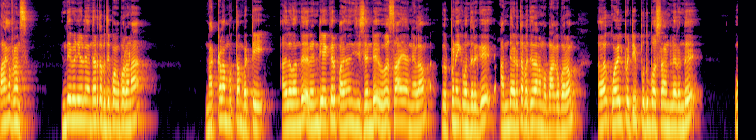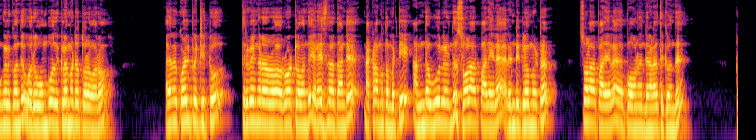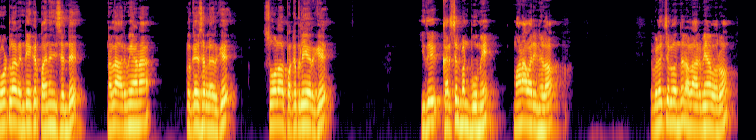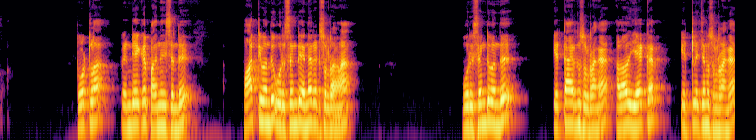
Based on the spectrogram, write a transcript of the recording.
வணக்கம் ஃப்ரெண்ட்ஸ் இந்த வீடியோவில் எந்த இடத்த பற்றி பார்க்க போகிறோன்னா நக்கலமுத்தம்பட்டி. அதில் வந்து ரெண்டு ஏக்கர் பதினஞ்சு சென்ட் விவசாய நிலம் விற்பனைக்கு வந்திருக்கு. அந்த இடத்த பற்றி தான் நம்ம பார்க்க போகிறோம் அதாவது கோயில்பட்டி புது பஸ் ஸ்டாண்ட்லேருந்து உங்களுக்கு வந்து ஒரு ஒம்பது கிலோமீட்டர் தூரம் வரும். அதேமாதிரி கோயில்பட்டி டு திருவேங்கட ரோ ரோட்டில் வந்து இளையசந்தரை தாண்டி நக்கலமுத்தம்பட்டி. அந்த ஊர்லேருந்து சோலார் பாதையில் ரெண்டு கிலோமீட்டர் சோலார் பாதையில் போகணும் இந்த நிலத்துக்கு வந்து. டோட்டலாக ரெண்டு ஏக்கர் பதினஞ்சு சென்ட். நல்ல அருமையான லொக்கேஷனில் இருக்குது சோலார் பக்கத்துலேயே இருக்குது இது கரிசல் மண் பூமி மானாவாரி நிலம் விளைச்சல் வந்து நல்லா அருமையாக வரும். டோட்டலாக ரெண்டு ஏக்கர் பதினஞ்சு சென்ட். பார்ட்டி வந்து ஒரு சென்ட் என்ன ரேட் சொல்கிறாங்கன்னா ஒரு சென்ட் வந்து எட்டாயிரம்னு சொல்கிறாங்க அதாவது ஏக்கர் எட்டு லட்சம்னு சொல்கிறாங்க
